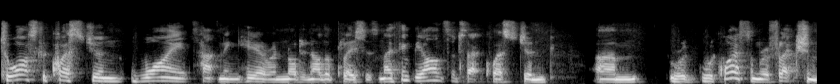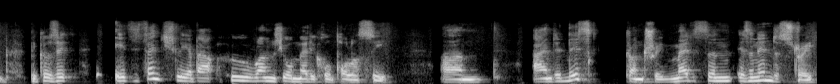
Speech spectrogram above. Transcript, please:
to ask the question why it's happening here and not in other places, and I think the answer to that question um, re- requires some reflection because it it's essentially about who runs your medical policy. Um, and in this country, medicine is an industry.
